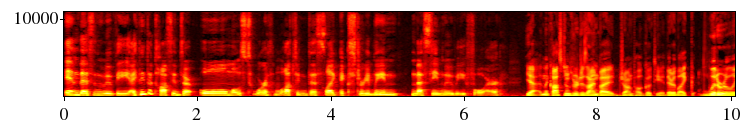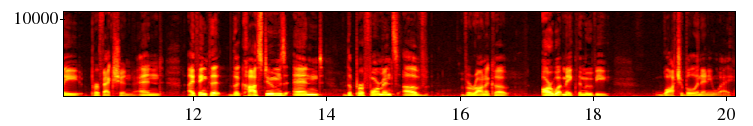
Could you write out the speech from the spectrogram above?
in this movie. I think the costumes are almost worth watching this like extremely messy movie for. Yeah, and the costumes were designed by Jean Paul Gaultier. They're like literally perfection. And I think that the costumes and the performance of Veronica are what make the movie watchable in any way.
